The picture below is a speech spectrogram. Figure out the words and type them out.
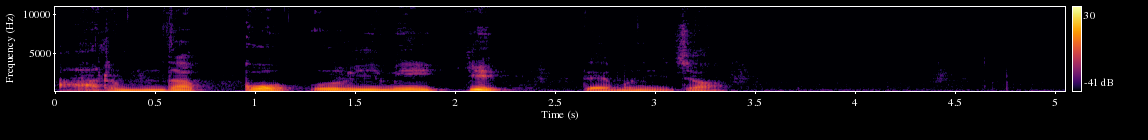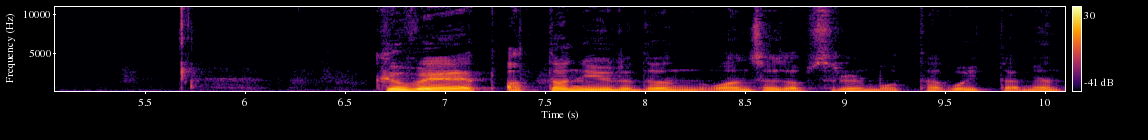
아름답고 의미 있기 때문이죠. 그 외에 어떤 이유로든 원서 접수를 못하고 있다면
